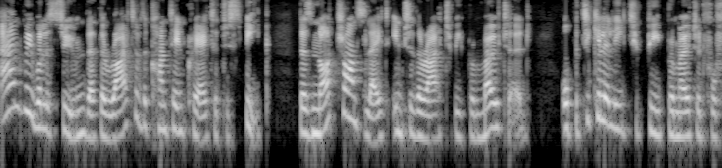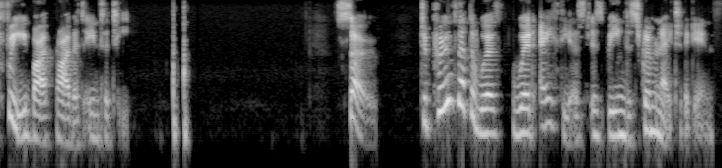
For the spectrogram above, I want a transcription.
And we will assume that the right of the content creator to speak does not translate into the right to be promoted or particularly to be promoted for free by a private entity. So, to prove that the word, word atheist is being discriminated against,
